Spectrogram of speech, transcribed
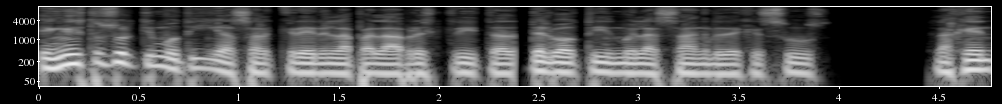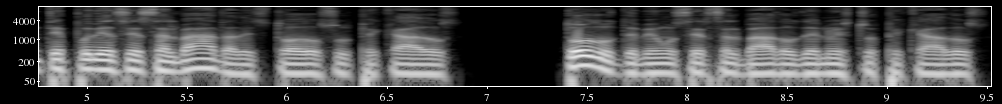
En estos últimos días, al creer en la palabra escrita del bautismo y la sangre de Jesús, la gente puede ser salvada de todos sus pecados. Todos debemos ser salvados de nuestros pecados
